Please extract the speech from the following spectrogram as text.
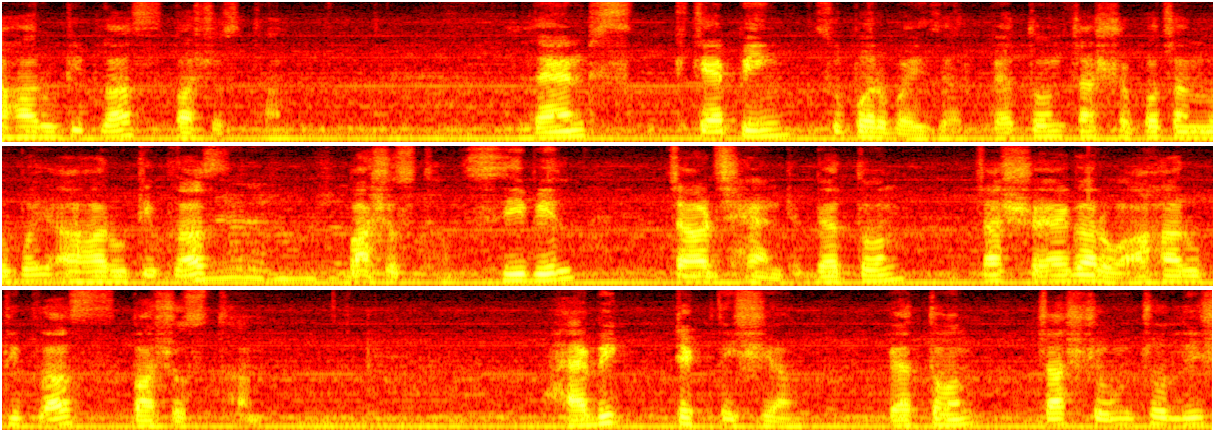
আহারুটি প্লাস বাসস্থান। ল্যান্ডস্কেপিং সুপারভাইজার বেতন চারশো পঁচানব্বই আহারুটি প্লাস বাসস্থান। সিভিল চার্জ হ্যান্ড বেতন চারশো এগারো আহারুটি প্লাস বাসস্থান। হ্যাবিক টেকনিশিয়ান বেতন চারশো উনচল্লিশ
